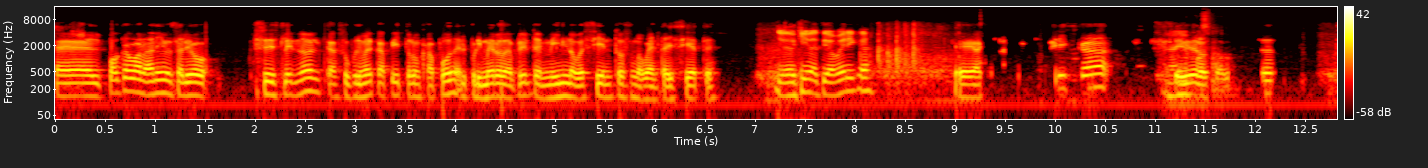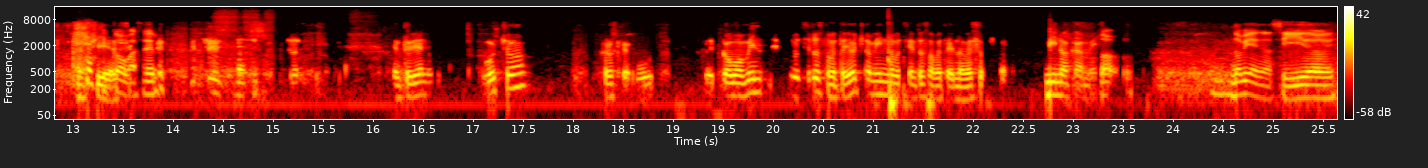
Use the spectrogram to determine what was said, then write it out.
El Pokémon anime salió, se estrenó el, su primer capítulo en Japón el primero de abril de 1997. ¿Y aquí en Latinoamérica? Eh, aquí en América, El Sí, año de los pasado. así es. ¿Cómo va a ser? En teoría no mucho, creo que uh, como 1998 a 1999 eso fue. vino acá a México. No, no había nacido, güey.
